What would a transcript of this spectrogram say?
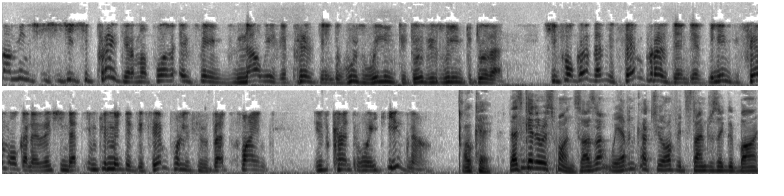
I mean, she, she, she praised Ramaphosa as saying now he's a president who's willing to do this, willing to do that. She forgot that the same president has been in the same organization that implemented the same policies that find this country where it is now. Okay, let's get a response, Zaza. We haven't cut you off. It's time to say goodbye.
